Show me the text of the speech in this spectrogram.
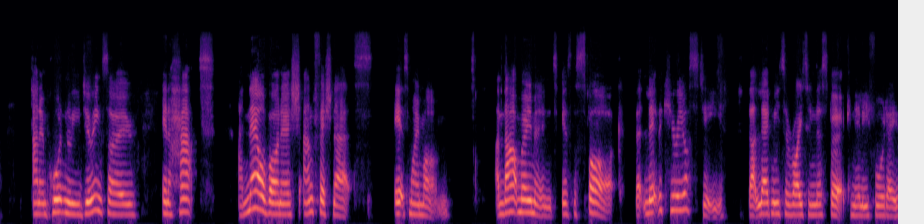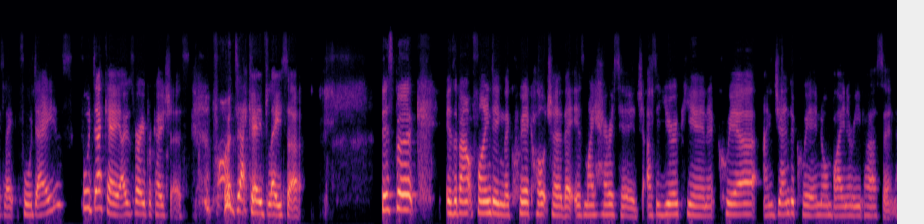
and importantly, doing so in a hat and nail varnish and fishnets, it's my mum. And that moment is the spark that lit the curiosity that led me to writing this book nearly four days late four days? Four decades i was very precocious. Four decades later. This book is about finding the queer culture that is my heritage as a european queer and genderqueer non-binary person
